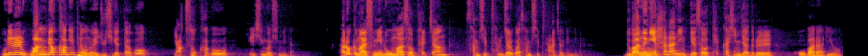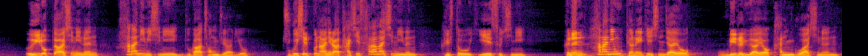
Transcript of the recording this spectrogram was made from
우리를 완벽하게 변호해 주시겠다고 약속하고 계신 것입니다. 바로 그 말씀이 로마서 8장 33절과 34절입니다. 누가 능히 하나님께서 택하신 자들을 고발하리요. 의롭다 하신 이는 하나님이시니 누가 정죄하리요. 죽으실 뿐 아니라 다시 살아나신 이는 그리스도 예수시니 그는 하나님 우편에 계신 자요. 우리를 위하여 간구하시는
